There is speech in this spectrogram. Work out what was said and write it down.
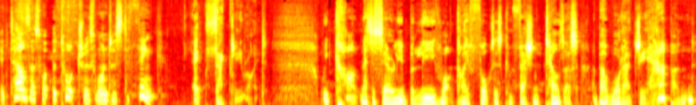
It tells us what the torturers want us to think. Exactly right. We can't necessarily believe what Guy Fawkes' confession tells us about what actually happened,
